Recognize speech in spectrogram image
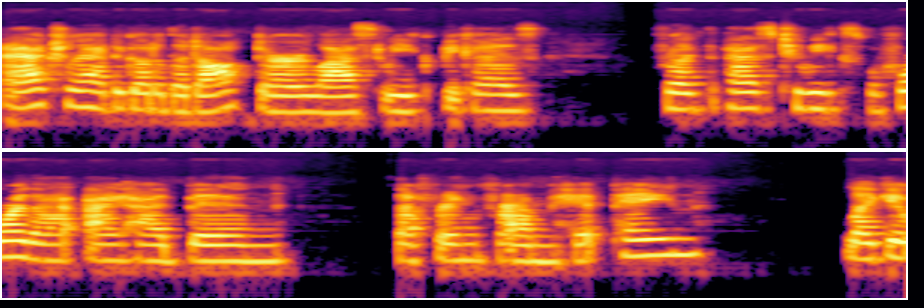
I actually had to go to the doctor last week because for like the past 2 weeks before that, I had been suffering from hip pain. Like it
